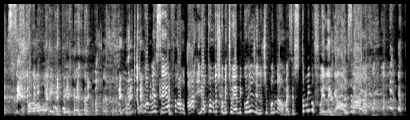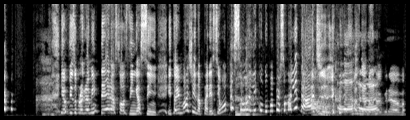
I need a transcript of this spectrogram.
Qual hater? Porque eu comecei a falar e automaticamente eu ia me corrigindo. Tipo, não, mas isso também não foi legal, sabe? E eu fiz o programa inteiro sozinha, assim. Então imagina, parecia uma pessoa ali com dupla personalidade fazendo o programa.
